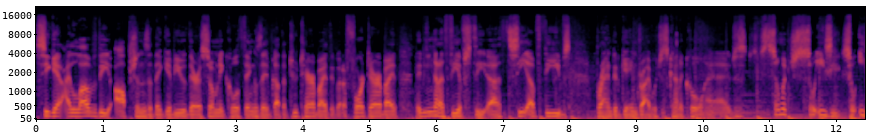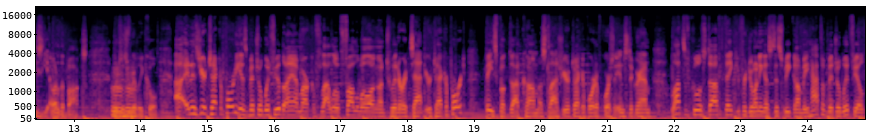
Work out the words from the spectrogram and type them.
Seagate, I love the options that they give you. There are so many cool things. They've got the two terabyte, they've got a four terabyte, they've even got a Sea of, uh, sea of Thieves branded game drive, which is kind of cool. Uh, just so much, so easy, so easy out of the box, which mm-hmm. is really cool. Uh, it is your tech report. He is Mitchell Whitfield. I am Mark Aflalo. Follow along on Twitter. It's at your tech report. Facebook.com slash your tech report. Of course, Instagram. Lots of cool stuff. Thank you for joining us this week on behalf of Mitchell Whitfield.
